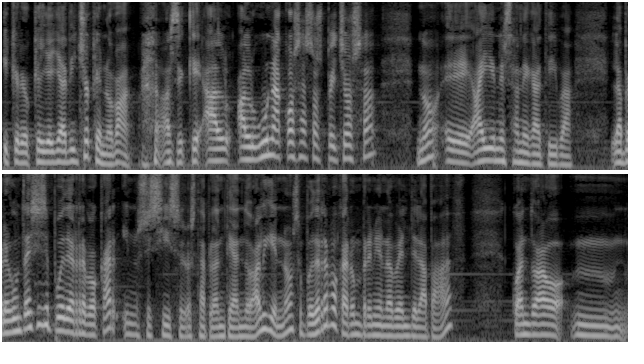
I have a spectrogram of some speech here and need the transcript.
y creo que ella ya ha dicho que no va. Así que al- alguna cosa sospechosa ¿no? Eh, hay en esa negativa. La pregunta es si se puede revocar, y no sé si se lo está planteando alguien, ¿no? ¿Se puede revocar un premio Nobel de la Paz cuando mm,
